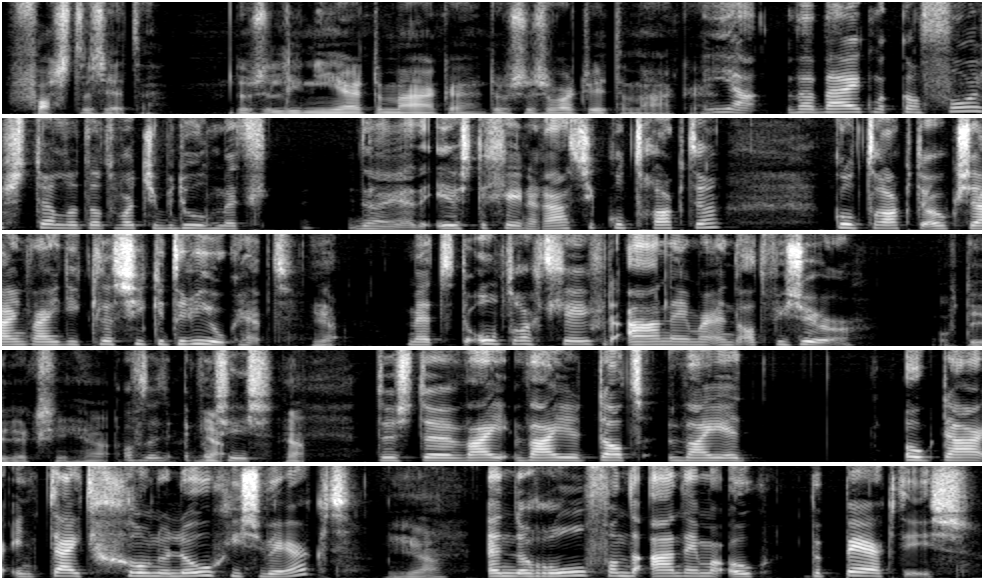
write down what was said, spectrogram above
vast te zetten. Door ze lineair te maken, door ze zwart-wit te maken. Ja, waarbij ik me kan voorstellen dat wat je bedoelt met nou ja, de eerste generatie contracten, contracten ook zijn waar je die klassieke driehoek hebt. Ja. Met de opdrachtgever, de aannemer en de adviseur. Of directie, ja. Of de, precies. ja. Dus de, waar, waar, je dat, waar je ook daar in tijd chronologisch werkt Ja. en de rol van de aannemer ook beperkt is.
